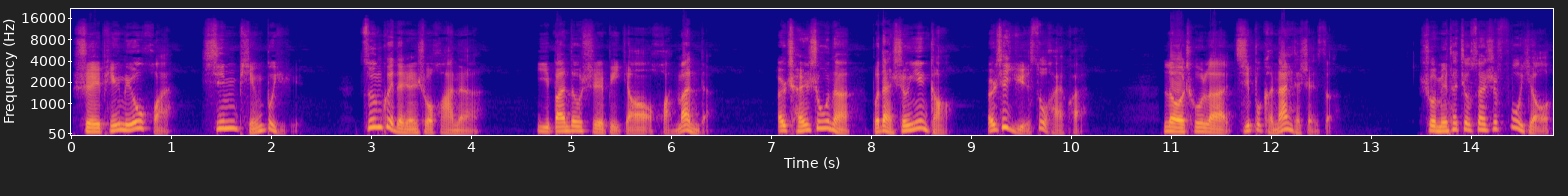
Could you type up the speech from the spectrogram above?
水平流缓，心平不语。尊贵的人说话呢，一般都是比较缓慢的。而陈叔呢，不但声音高，而且语速还快，露出了急不可耐的神色，说明他就算是富有，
